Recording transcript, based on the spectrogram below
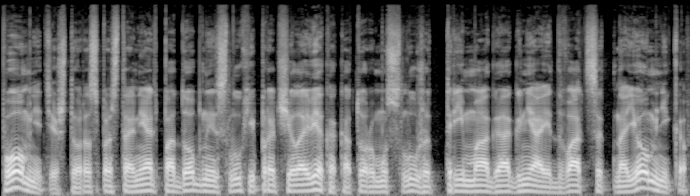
Помните, что распространять подобные слухи про человека, которому служат три мага огня и двадцать наемников,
